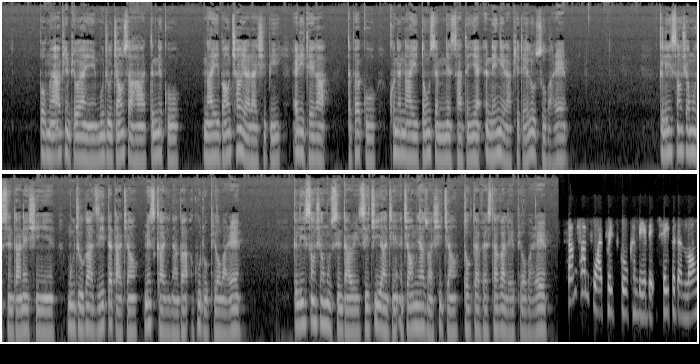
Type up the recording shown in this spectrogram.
။ပုံမှန်အဖြစ်ပြောရရင်မူဂျိုကျောင်းစာဟာတစ်နှစ်ကိုနိုင်ပေါင်း600တာရှိပြီးအဲ့ဒီထဲကတပတ်ကို 9နာရီ30မိနစ်စာတင်ရက်အနည်းငယ်တာဖြစ်တယ်လို့ဆိုပါတယ်။ကလေးဆောင်ရှောက်မှုစင်တာနဲ့ရှင်ရင်မူဂျိုကဈေးတက်တာကြောင်း Miss Gardina ကအခုလိုပြောပါတယ်။ကလေးဆောင်ရှောက်မှုစင်တာတွေဈေးကြီးရခြင်းအကြောင်းများစွာရှိကြောင်း Dr. Vesta ကလည်းပြောပါတယ်။ Sometimes why preschool can be a bit cheaper than long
